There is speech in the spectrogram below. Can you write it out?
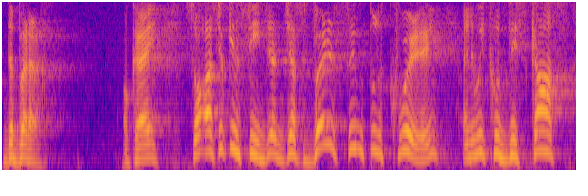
the better. Okay, so as you can see, just very simple query, and we could discuss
